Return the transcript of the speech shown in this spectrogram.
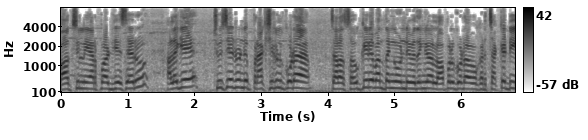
బాక్సులను ఏర్పాటు చేశారు. అలాగే చూసేటువంటి ప్రేక్షకులు కూడా చాలా సౌకర్యవంతంగా ఉండే విధంగా లోపల కూడా ఒక చక్కటి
